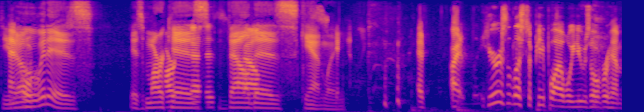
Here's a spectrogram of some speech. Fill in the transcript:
Do you And know over- who it is? It's Marquez, Marquez Valdes Scantling. All right, here's a list of people I will use over him:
